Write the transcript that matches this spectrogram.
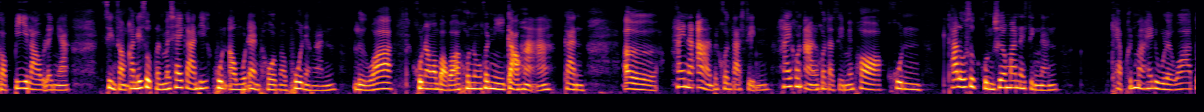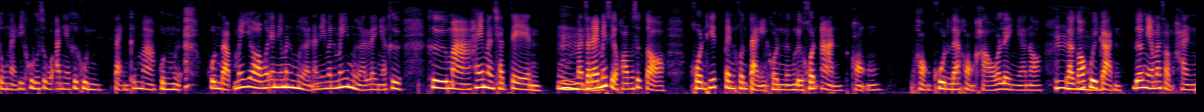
ก๊อปปี้เราอะไรเงี้ย สิ่งสำคัญที่สุดมันไม่ใช่การที่คุณเอามูดแอนโทนมาพูดอย่างนั้น หรือว่าคุณเอามาบอกว่าคนนู้นคนนี้กล่าวหากัน เออให้นักอ่านเป็นคนตัดสิน ให้คนอ่านเป็นคนตัดสินไม่พอ คุณ ถ้ารู้สึกคุณเชื่อมั่นในสิ่งนั้น แคปขึ้นมาให้ดูเลยว่าตรงไหนที่คุณรู้สึกว่าอันเนี้ยคือคุณแต่งขึ้นมาคุณเหมือนคุณแบบไม่ยอมว่าอันนี้มันเหมือนอันนี้มันไม่เหมือนอะไรเงี้ยคือ คือมาให้มันชัดเจนอืมอืมมันจะได้ไม่เสียความรู้สึกต่อ คนที่เป็นคนแต่งอีกคนหนึ่งหรือคนอ่านของของคุณและของเขาอะไรเงี้ยเนาะอืมแล้วก็คุยกันเรื่องเนี้ยมันสำคัญจ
